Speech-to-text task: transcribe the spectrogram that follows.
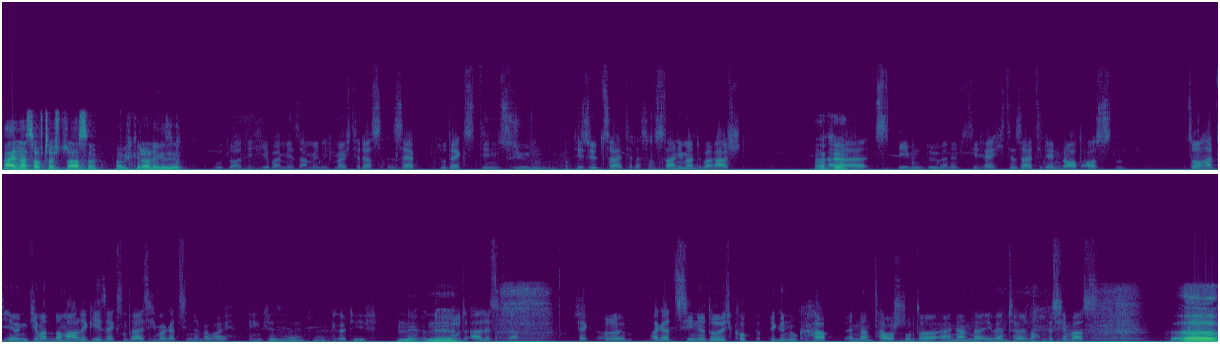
Einer ist auf der Straße, habe ich gerade gesehen. Gut, Leute, hier bei mir sammeln. Ich möchte, dass Sepp, du deckst den Süden, die Südseite, dass uns da niemand überrascht. Okay. Äh, Steven, du übernimmst die rechte Seite, den Nordosten. So, hat irgendjemand normale G36 Magazine dabei? Linke Seite. Negativ. Nö, nö. Gut, alles klar. Checkt eure Magazine durch, guckt, ob ihr genug habt. Wenn, dann tauscht untereinander eventuell noch ein bisschen was. Äh.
